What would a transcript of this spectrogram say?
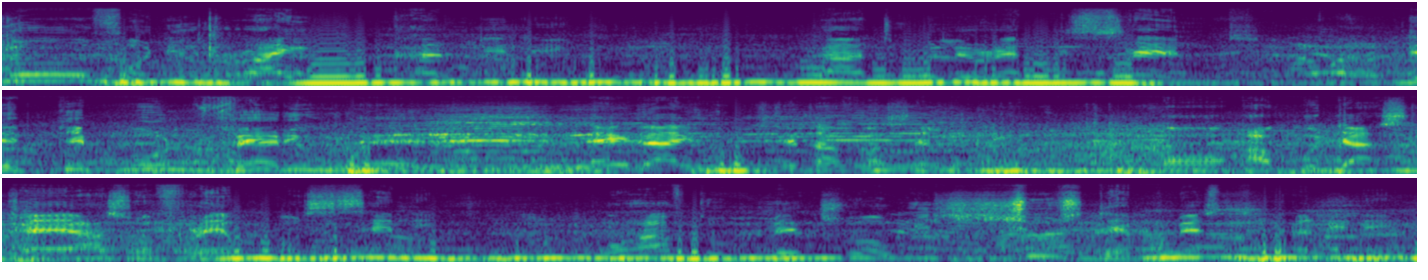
go for the right candidate that will represent the people very well, either in the State of Assembly or Abuja uh, House of Rep or Senate. We have to make sure we choose the best candidate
